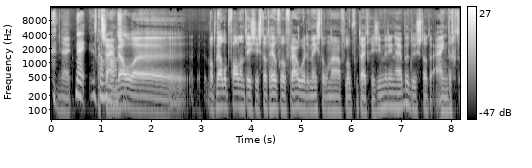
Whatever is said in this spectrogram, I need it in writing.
nee. nee, het kan Het zijn wel wel, eh, wat wel opvallend is, is dat heel veel vrouwen er meestal na verloop van tijd geen zin meer in hebben. Dus dat eindigt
